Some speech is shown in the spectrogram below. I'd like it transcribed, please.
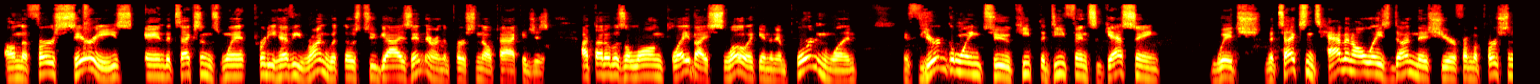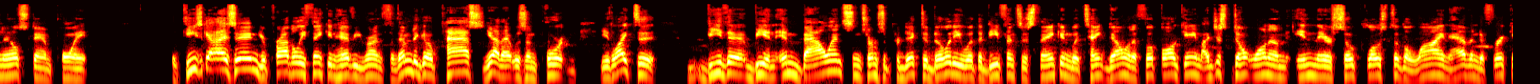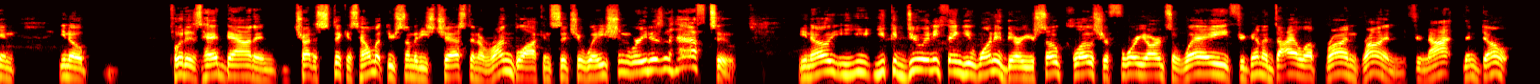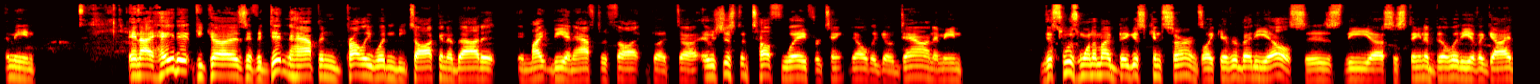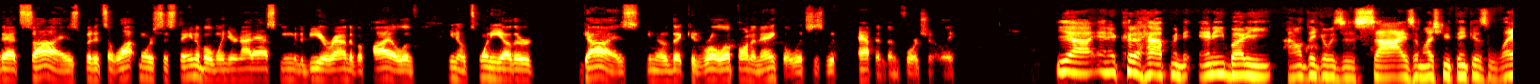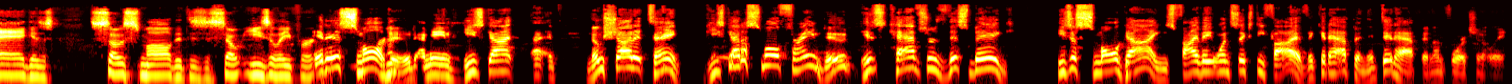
on the first series, and the Texans went pretty heavy run with those two guys in there in the personnel packages. I thought it was a long play by Slowik and an important one. If you're going to keep the defense guessing which the Texans haven't always done this year from a personnel standpoint. With these guys in, you're probably thinking heavy run. For them to go past, yeah, that was important. You'd like to be there, be an imbalance in terms of predictability what the defense is thinking with Tank Dell in a football game. I just don't want him in there so close to the line, having to freaking, you know, put his head down and try to stick his helmet through somebody's chest in a run blocking situation where he doesn't have to. You know, you, you can do anything you wanted there. You're so close. You're four yards away. If you're going to dial up, run, run. If you're not, then don't. I mean, and I hate it because if it didn't happen, probably wouldn't be talking about it. It might be an afterthought, but uh, it was just a tough way for Tank Dell to go down. I mean, this was one of my biggest concerns, like everybody else, is the uh, sustainability of a guy that size. But it's a lot more sustainable when you're not asking him to be around of a pile of you know 20 other guys, you know, that could roll up on an ankle, which is what happened, unfortunately. Yeah, and it could have happened to anybody. I don't think it was his size, unless you think his leg is so small that this is so easily for. It is small, dude. I mean, he's got uh, no shot at Tank. He's got a small frame, dude. His calves are this big. He's a small guy. He's 5'8", 165. It could happen. It did happen, unfortunately.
